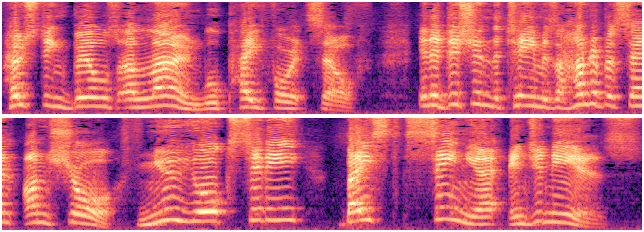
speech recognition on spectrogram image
hosting bills alone will pay for itself. In addition, the team is 100% onshore, New York City based senior engineers.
